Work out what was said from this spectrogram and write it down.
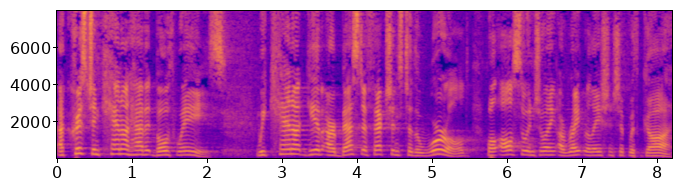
A Christian cannot have it both ways. We cannot give our best affections to the world while also enjoying a right relationship with God.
